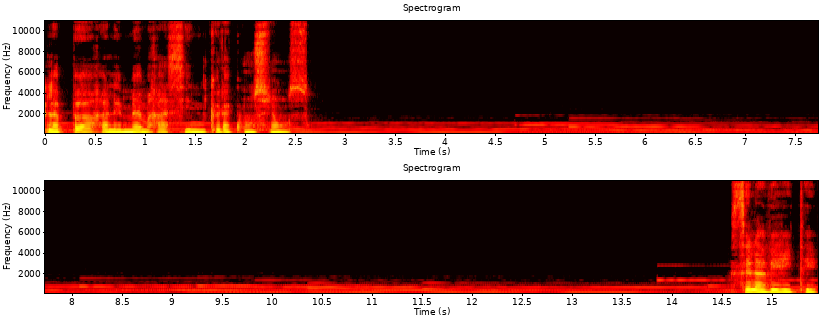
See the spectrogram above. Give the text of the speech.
La peur a les mêmes racines que la conscience. C'est la vérité.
